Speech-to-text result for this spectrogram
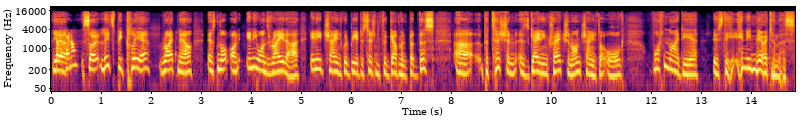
kia ora panel. So let's be clear right now, it's not on anyone's radar. Any change would be a decision for government, but this uh, petition is gaining traction on change.org. What an idea. Is there any merit in this?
